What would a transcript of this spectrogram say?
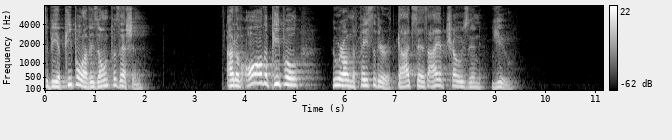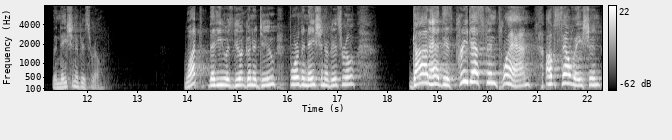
to be a people of his own possession. Out of all the people who are on the face of the earth, God says, I have chosen you the nation of Israel. What that he was going to do for the nation of Israel? God had this predestined plan of salvation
